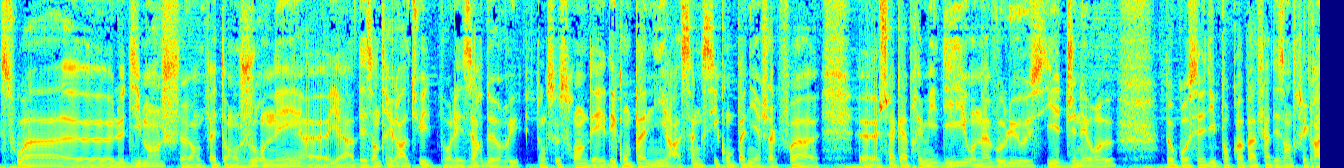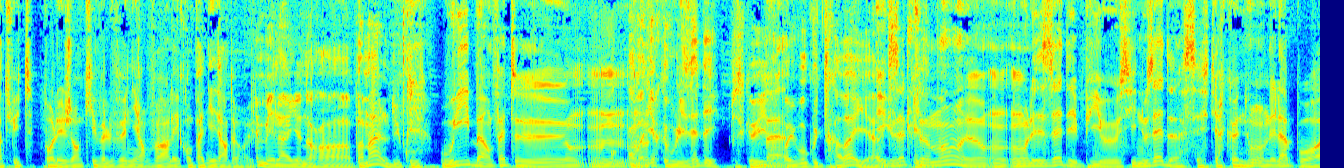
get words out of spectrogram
soit euh, le dimanche, en fait, en journée, euh, il y a des entrées gratuites pour les arts de rue. Donc ce seront des, des compagnies, il y aura 5-6 compagnies à chaque fois, euh, chaque après-midi. On a voulu aussi être généreux, donc on s'est dit pourquoi pas faire des entrées gratuites pour les gens qui veulent venir voir les compagnies d'art de rue. Mais là, il y en aura pas mal du coup. Oui, bah en fait, on, on, va dire que vous les aidez, puisqu'ils n'ont bah, pas eu beaucoup de travail. Hein, exactement, on, on, les aide et puis aussi ils nous aident. C'est-à-dire que nous, on est là pour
